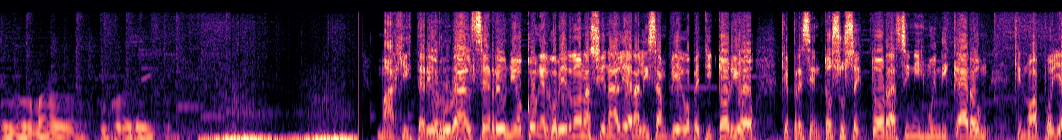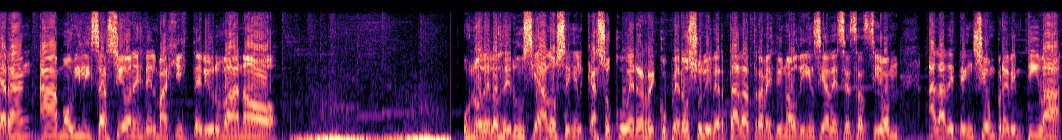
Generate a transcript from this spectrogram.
el normal flujo de vehículos. Magisterio Rural se reunió con el gobierno nacional y analizan pliego petitorio que presentó su sector. Asimismo indicaron que no apoyarán a movilizaciones del magisterio urbano. Uno de los denunciados en el caso QR recuperó su libertad a través de una audiencia de cesación a la detención preventiva.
